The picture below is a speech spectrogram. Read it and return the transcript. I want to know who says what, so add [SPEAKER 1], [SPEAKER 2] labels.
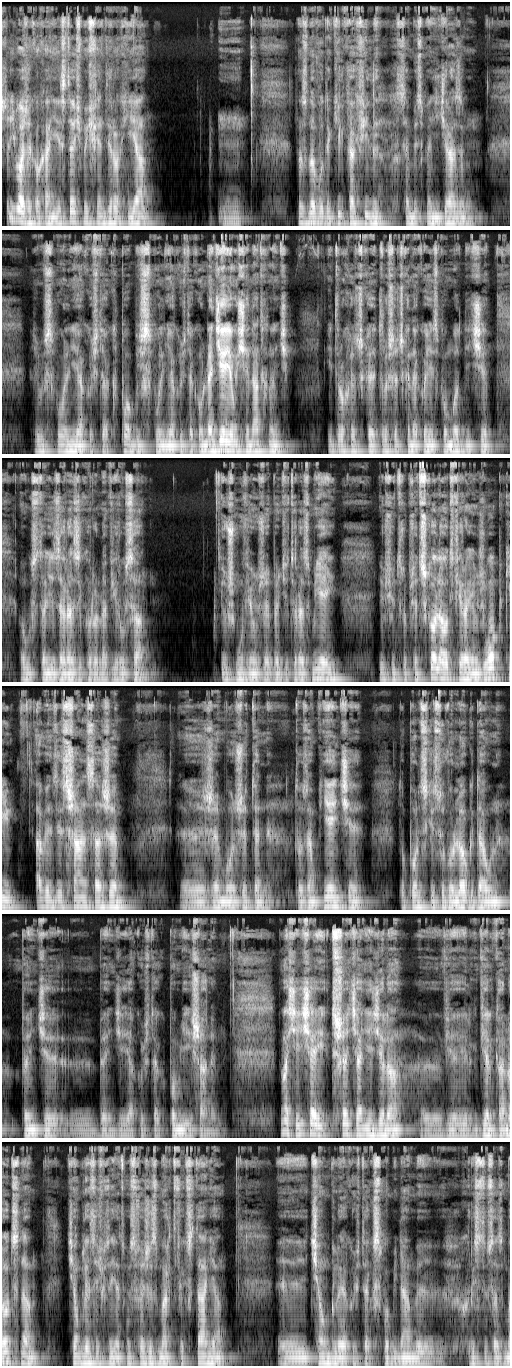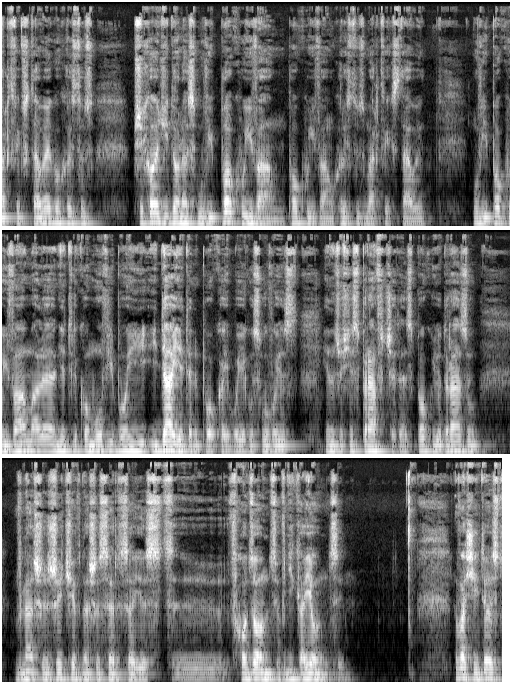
[SPEAKER 1] Szczęść Boże, kochani, jesteśmy, Święty Roch i ja. Mm, No znowu te kilka chwil chcemy spędzić razem, żeby wspólnie jakoś tak pobyć, wspólnie jakoś taką nadzieją się natchnąć i troszeczkę, troszeczkę na koniec pomodlić się o ustanie zarazy koronawirusa. Już mówią, że będzie coraz mniej. Już jutro przedszkola otwierają żłobki, a więc jest szansa, że, e, że może ten, to zamknięcie, to polskie słowo lockdown będzie, y, będzie jakoś tak pomniejszane. No właśnie, dzisiaj trzecia niedziela y, wiel- wielkanocna. Ciągle jesteśmy w tej atmosferze zmartwychwstania. Y, Ciągle jakoś tak wspominamy Chrystusa zmartwychwstałego. Chrystus przychodzi do nas, mówi pokój wam, pokój wam, Chrystus zmartwychwstały. Mówi pokój wam, ale nie tylko mówi, bo i, i daje ten pokój, bo Jego słowo jest jednocześnie sprawcze. Ten spokój od razu w nasze życie, w nasze serca jest yy, wchodzący, wnikający. No właśnie, to jest,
